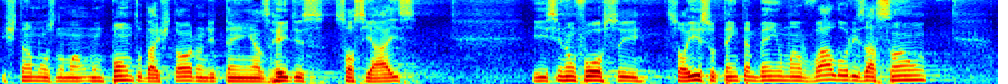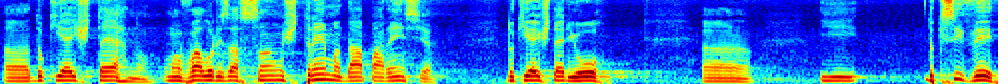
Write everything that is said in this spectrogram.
estamos numa, num ponto da história onde tem as redes sociais. E se não fosse só isso, tem também uma valorização uh, do que é externo, uma valorização extrema da aparência, do que é exterior uh, e do que se vê.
